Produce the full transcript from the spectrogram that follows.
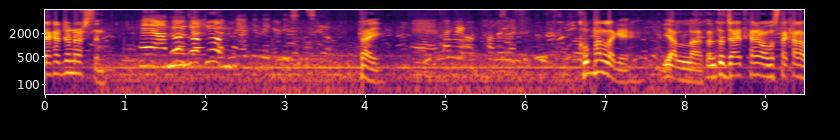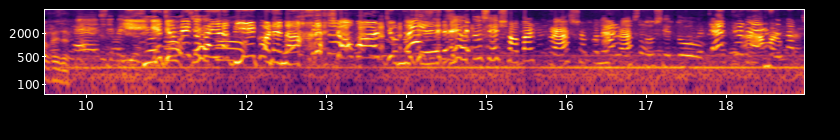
দেখার জন্য আসছেন? হ্যাঁ আমি দেখতে এসেছি। তাই? হ্যাঁ খুব ভালো লাগে। খুব ভালো লাগে? ইয়া আল্লাহ তাহলে তো জাহেদ খানের অবস্থা খারাপ হয়ে যাবে। হ্যাঁ সেটাই। এজন্যই তো ভাইয়া বিয়ে করে না সবার জন্য যে। যেহেতু সে সবার ক্রাশ সকলের ক্রাশ তো সে তো ক্রাশ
